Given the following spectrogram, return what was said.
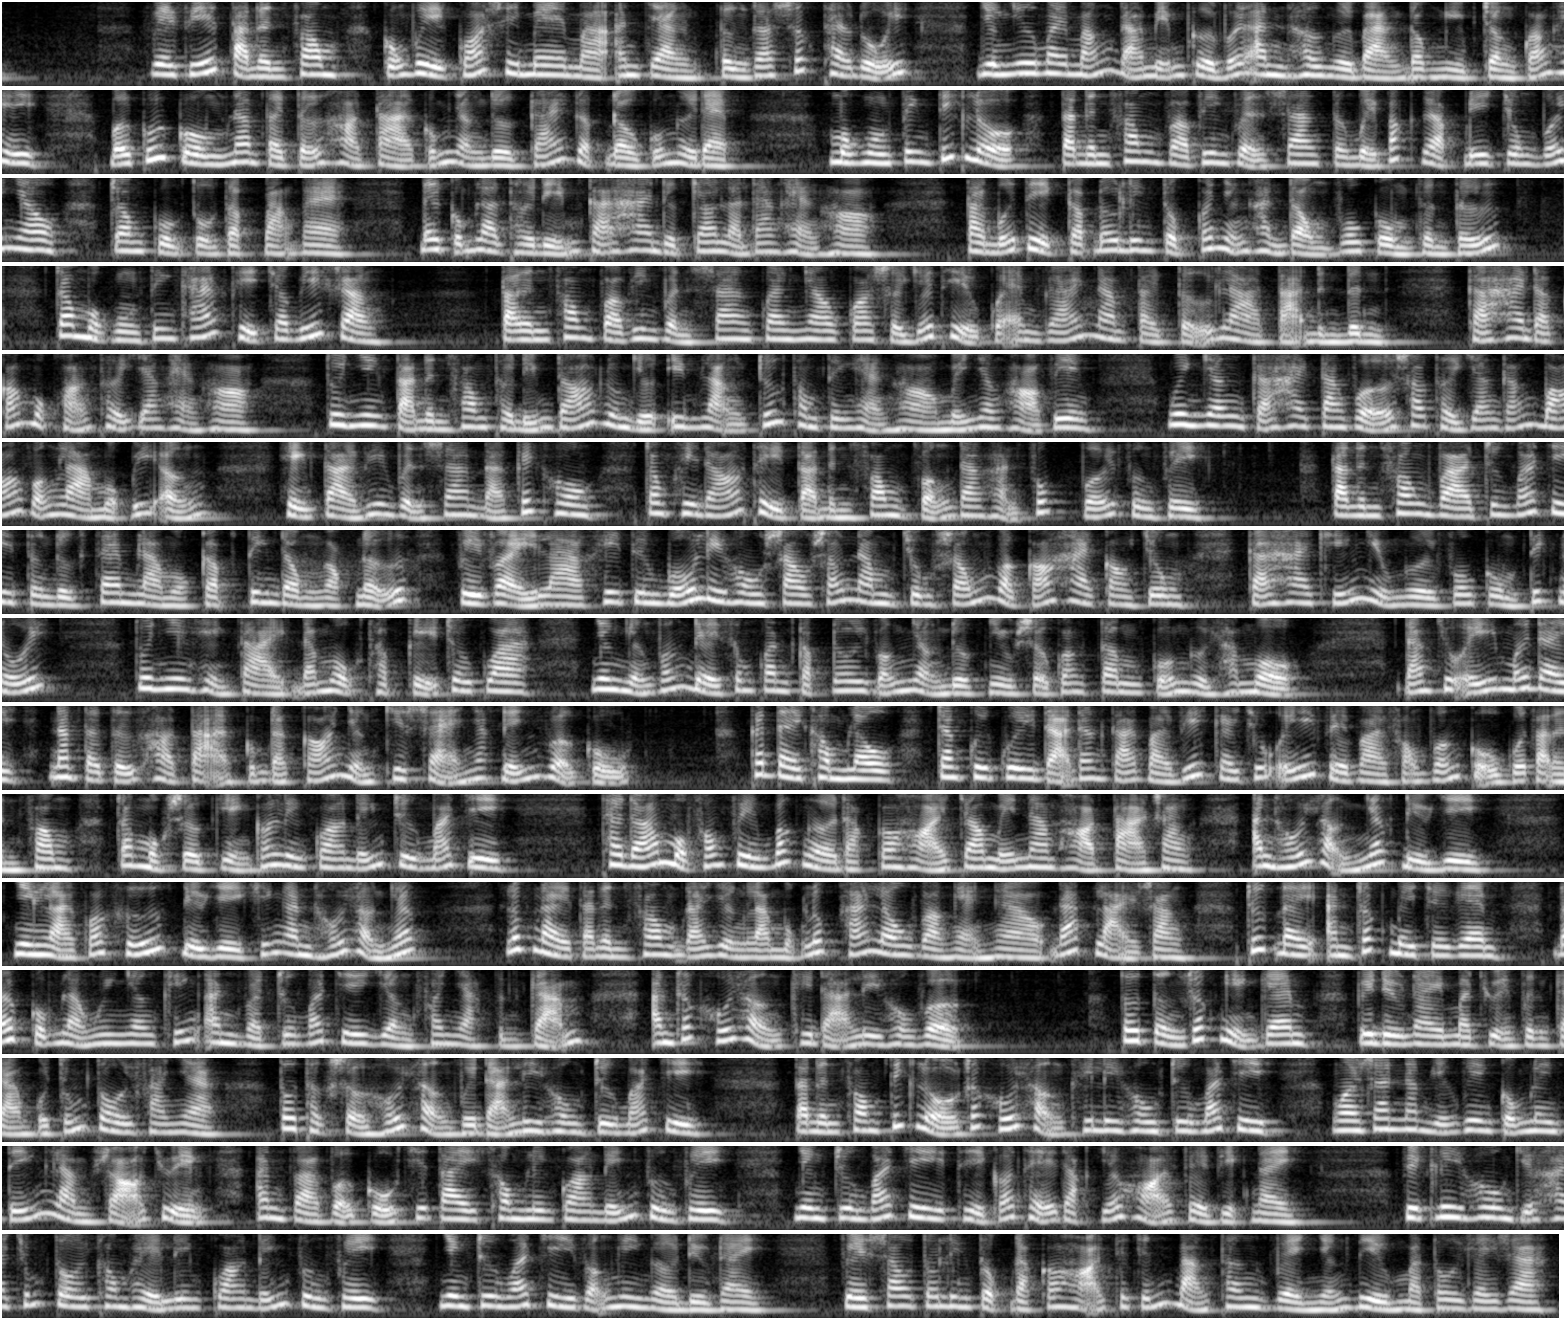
Về phía Tạ Đình Phong, cũng vì quá si mê mà anh chàng từng ra sức theo đuổi, dường như may mắn đã mỉm cười với anh hơn người bạn đồng nghiệp Trần Quán Hy, bởi cuối cùng nam tài tử họ Tạ cũng nhận được cái gật đầu của người đẹp. Một nguồn tin tiết lộ, Tạ Đình Phong và Viên Vịnh Sang từng bị bắt gặp đi chung với nhau trong cuộc tụ tập bạn bè. Đây cũng là thời điểm cả hai được cho là đang hẹn hò. Tại bữa tiệc, cặp đôi liên tục có những hành động vô cùng tình tứ. Trong một nguồn tin khác thì cho biết rằng, Tạ Đình Phong và Viên Vịnh Sang quen nhau qua sự giới thiệu của em gái nam tài tử là Tạ Đình Đình. Cả hai đã có một khoảng thời gian hẹn hò. Tuy nhiên, Tạ Đình Phong thời điểm đó luôn giữ im lặng trước thông tin hẹn hò mỹ nhân họ Viên. Nguyên nhân cả hai tan vỡ sau thời gian gắn bó vẫn là một bí ẩn. Hiện tại Viên Vịnh Sang đã kết hôn, trong khi đó thì Tạ Đình Phong vẫn đang hạnh phúc với Vương Phi. Tạ Đình Phong và Trương Bá Chi từng được xem là một cặp tiên đồng ngọc nữ. Vì vậy là khi tuyên bố ly hôn sau 6 năm chung sống và có hai con chung, cả hai khiến nhiều người vô cùng tiếc nuối. Tuy nhiên hiện tại đã một thập kỷ trôi qua, nhưng những vấn đề xung quanh cặp đôi vẫn nhận được nhiều sự quan tâm của người hâm mộ. Đáng chú ý, mới đây, nam tài tử họ Tạ cũng đã có những chia sẻ nhắc đến vợ cũ. Cách đây không lâu, Trang Quy Quy đã đăng tải bài viết gây chú ý về bài phỏng vấn cũ của Tạ Đình Phong trong một sự kiện có liên quan đến Trương Bá Chi. Theo đó, một phóng viên bất ngờ đặt câu hỏi cho Mỹ Nam họ Tạ rằng anh hối hận nhất điều gì? Nhìn lại quá khứ, điều gì khiến anh hối hận nhất? Lúc này Tạ Đình Phong đã dừng lại một lúc khá lâu và ngạn ngào đáp lại rằng trước đây anh rất mê chơi game, đó cũng là nguyên nhân khiến anh và Trương Bá Chi dần phai nhạt tình cảm. Anh rất hối hận khi đã ly hôn vợ. Tôi từng rất nghiện game, vì điều này mà chuyện tình cảm của chúng tôi pha nhạt. Tôi thật sự hối hận vì đã ly hôn Trương Bá Chi. Tạ Đình Phong tiết lộ rất hối hận khi ly hôn Trương Bá Chi. Ngoài ra, nam diễn viên cũng lên tiếng làm rõ chuyện anh và vợ cũ chia tay không liên quan đến Vương Phi. Nhưng Trương Bá Chi thì có thể đặt dấu hỏi về việc này. Việc ly hôn giữa hai chúng tôi không hề liên quan đến Vương Phi, nhưng Trương Quá Chi vẫn nghi ngờ điều này. Về sau tôi liên tục đặt câu hỏi cho chính bản thân về những điều mà tôi gây ra.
